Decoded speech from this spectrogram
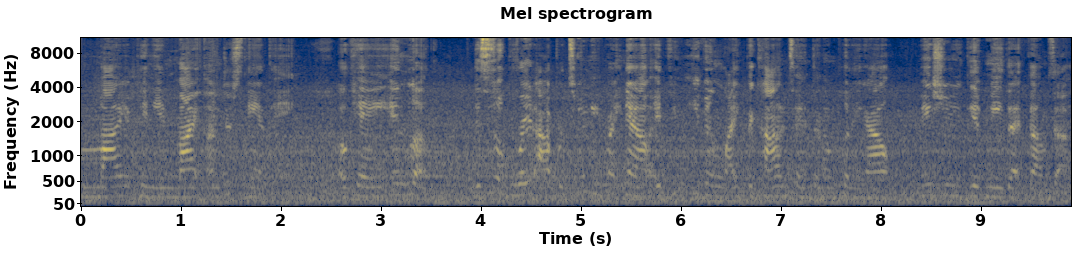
my opinion, my understanding. Okay, and look, this is a great opportunity right now. If you even like the content that I'm putting out, make sure you give me that thumbs up.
